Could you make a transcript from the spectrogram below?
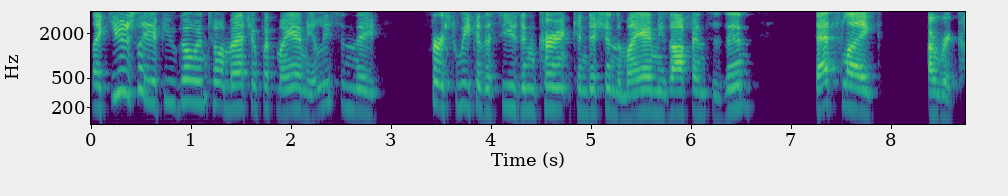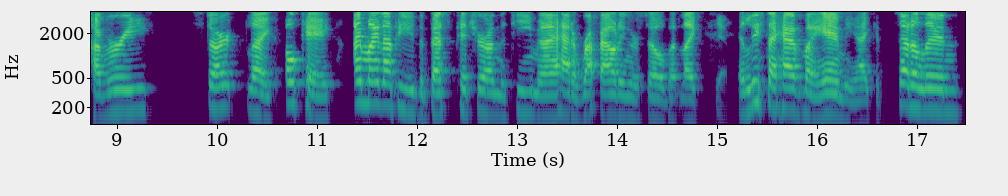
like usually if you go into a matchup with Miami, at least in the first week of the season, current condition the Miami's offense is in, that's like a recovery start. Like, okay, I might not be the best pitcher on the team and I had a rough outing or so, but like Yeah. at least I have Miami. I could settle in,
